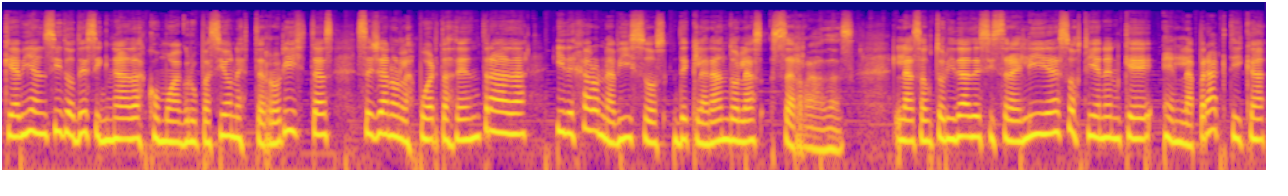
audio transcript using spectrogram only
que habían sido designadas como agrupaciones terroristas, sellaron las puertas de entrada y dejaron avisos declarándolas cerradas. Las autoridades israelíes sostienen que, en la práctica,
